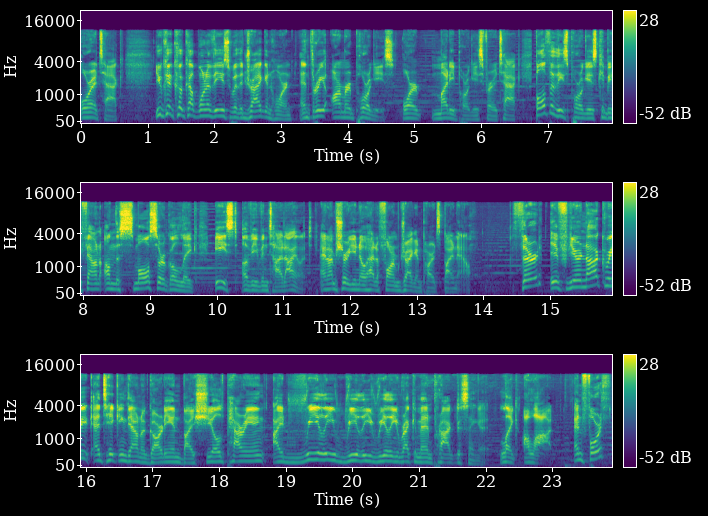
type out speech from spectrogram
or attack. You could cook up one of these with a dragon horn and three armored porgies, or mighty porgies for attack. Both of these porgies can be found on the small circle lake east of Eventide Island, and I'm sure you know how to farm dragon parts by now. Third, if you're not great at taking down a guardian by shield parrying, I'd really, really, really recommend practicing it. Like, a lot. And fourth,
